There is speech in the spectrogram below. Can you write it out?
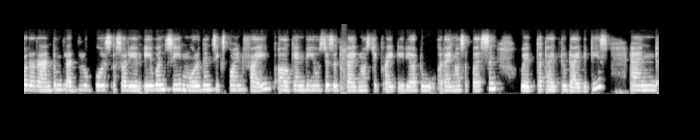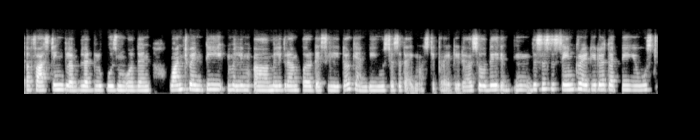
or a random blood glucose, uh, sorry, an A1C more than 6.5 uh, can be used as a diagnostic criteria to diagnose a person with the type 2 diabetes. And a fasting blood, glucose more than 120 milli, uh, milligram per deciliter can be used as a diagnostic criteria. So they, this is the same criteria that we used,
